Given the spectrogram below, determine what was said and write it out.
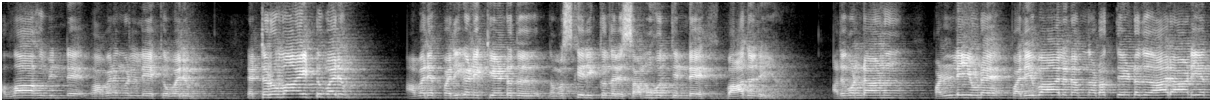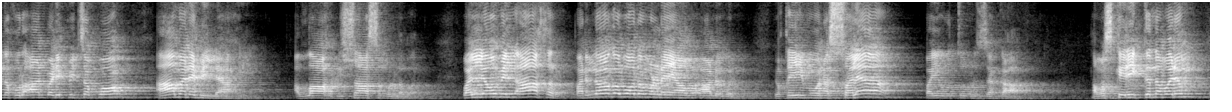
അള്ളാഹുവിന്റെ ഭവനങ്ങളിലേക്ക് വരും. ലെറ്ററുമായിട്ട് വരും. അവരെ പരിഗണിക്കേണ്ടത് നമസ്കരിക്കുന്ന ഒരു സമൂഹത്തിന്റെ ബാധ്യതയാണ്. അതുകൊണ്ടാണ് പള്ളിയുടെ പരിപാലനം നടത്തേണ്ടത് ആരാണ് എന്ന് ഖുർആൻ പഠിപ്പിച്ചപ്പോ ആമനബില്ലാഹി. അള്ളാഹു വിശ്വാസമുള്ളവർ. വല്ലോമിൽ ആഖിർ പരലോകബോധമുള്ള ആളുകൾ. നമസ്കരിക്കുന്നവരും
